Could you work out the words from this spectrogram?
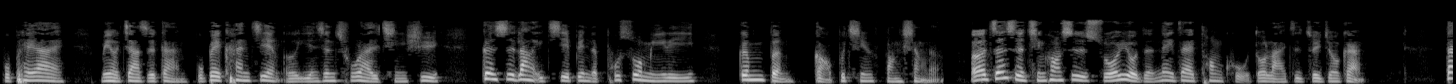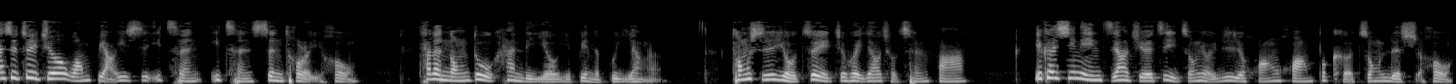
不配爱、没有价值感、不被看见而延伸出来的情绪，更是让一切变得扑朔迷离，根本搞不清方向了。而真实的情况是，所有的内在痛苦都来自追究感，但是追究往表意识一层一层渗透了以后，它的浓度和理由也变得不一样了。同时有罪就会要求惩罚，一颗心灵只要觉得自己总有一日惶惶不可终日的时候，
